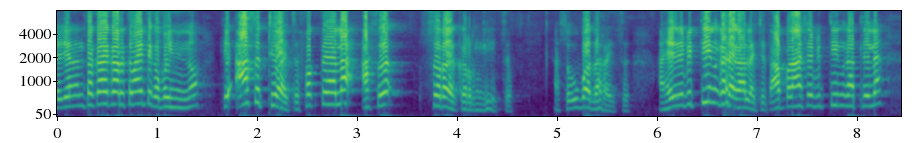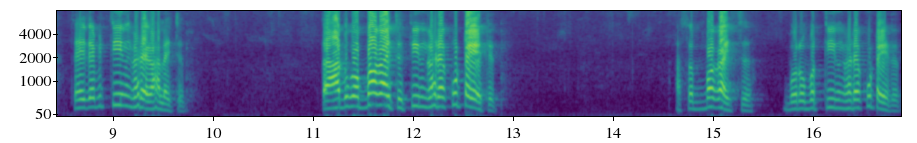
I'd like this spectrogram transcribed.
त्याच्यानंतर काय करायचं माहिती का बहिणीनं? हे असं ठेवायचं. फक्त ह्याला असं सरळ करून घ्यायचं. असं उभा धरायचं. आणि ह्याच्या बी तीन घड्या घालायच्यात. आपण अशा बी तीन घातलेल्या तर ह्याच्या बी तीन घड्या घालायच्यात. तर अगोदर बघायचं तीन घड्या कुठं येतात? असं बघायचं. बरोबर तीन घड्या कुठं येतात?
